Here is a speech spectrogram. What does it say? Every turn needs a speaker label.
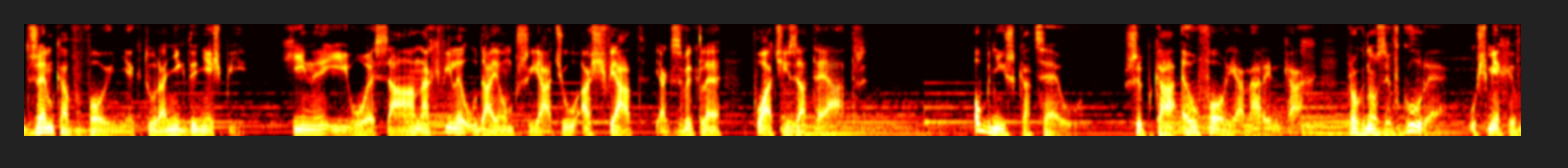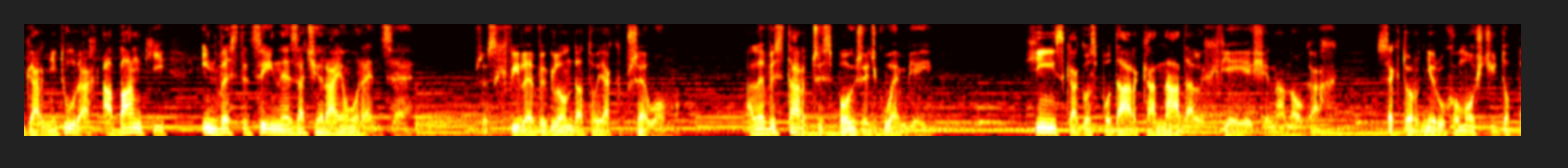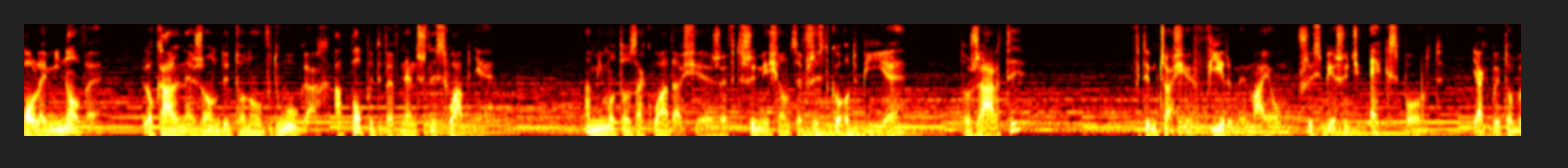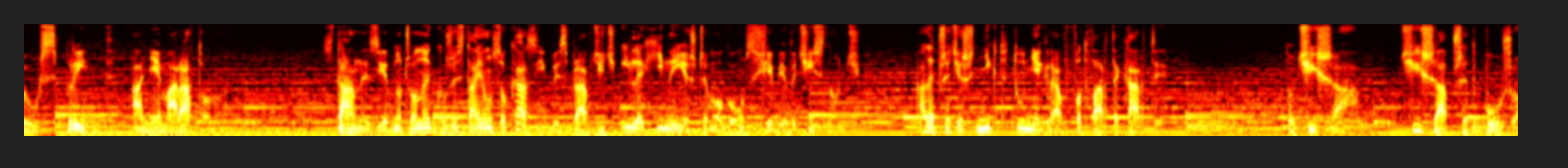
Speaker 1: Drzemka w wojnie, która nigdy nie śpi. Chiny i USA na chwilę udają przyjaciół, a świat, jak zwykle, płaci za teatr. Obniżka ceł, szybka euforia na rynkach, prognozy w górę, uśmiechy w garniturach, a banki inwestycyjne zacierają ręce. Przez chwilę wygląda to jak przełom, ale wystarczy spojrzeć głębiej. Chińska gospodarka nadal chwieje się na nogach. Sektor nieruchomości to pole minowe. Lokalne rządy toną w długach, a popyt wewnętrzny słabnie. A mimo to zakłada się, że w trzy miesiące wszystko odbije. To żarty? W tym czasie firmy mają przyspieszyć eksport, jakby to był sprint, a nie maraton. Stany Zjednoczone korzystają z okazji, by sprawdzić, ile Chiny jeszcze mogą z siebie wycisnąć. Ale przecież nikt tu nie gra w otwarte karty. To cisza, cisza przed burzą.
